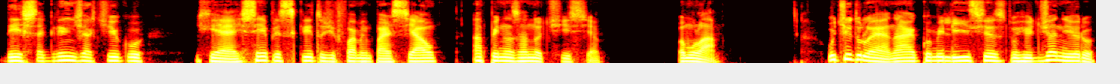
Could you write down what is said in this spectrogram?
desse grande artigo que é sempre escrito de forma imparcial, apenas a notícia. Vamos lá. O título é Narcomilícias do Rio de Janeiro.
